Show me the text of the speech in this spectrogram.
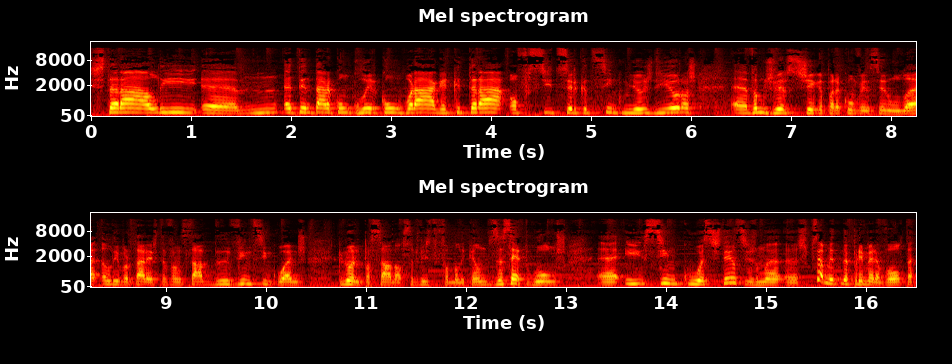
estará ali uh, a tentar concorrer com o Braga, que terá oferecido cerca de 5 milhões de euros. Uh, vamos ver se chega para convencer o Lã a libertar este avançado de 25 anos, que no ano passado, ao serviço do Famalicão, 17 golos uh, e 5 assistências, uma, especialmente na primeira volta.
